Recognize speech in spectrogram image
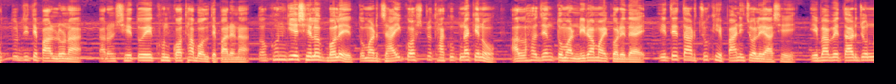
উত্তর দিতে পারল না, কারণ সে তো এখন কথা বলতে পারে না। তখন গিয়ে সে লোক বলে, তোমার যাই কষ্ট থাকুক না কেন, আল্লাহ যেন তোমার নিরাময় করে দেয়। এতে তার চোখে পানি চলে আসে। এভাবে তার জন্য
